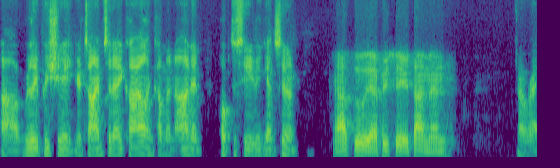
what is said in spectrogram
uh, really appreciate your time today, Kyle, and coming on and hope to see you again soon. Absolutely. I appreciate your time, man. All right.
